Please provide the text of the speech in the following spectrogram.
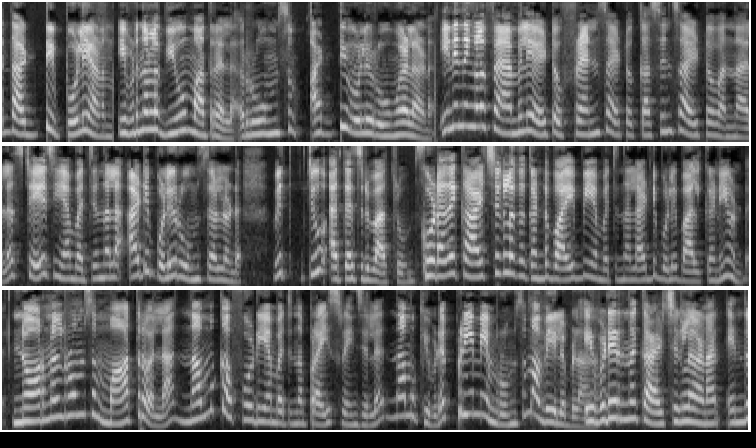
എന്ത് അടിപൊളിയാണ് ഇവിടെ നിന്നുള്ള വ്യൂ മാത്രമല്ല റൂംസും അടിപൊളി റൂമുകളാണ്. ഇനി നിങ്ങൾ ഫാമിലി ആയിട്ടോ ഫ്രണ്ട്സ് ആയിട്ടോ കസിൻസ് ആയിട്ടോ വന്നാൽ സ്റ്റേ ചെയ്യാൻ പറ്റിയ നല്ല അടിപൊളി റൂംസുകളുണ്ട് വിത്ത് ടു അറ്റാച്ച്ഡ് ബാത്റൂംസ് കൂടാതെ കാഴ്ചകളൊക്കെ കണ്ട് വൈബ് ചെയ്യാൻ പറ്റുന്ന നല്ല അടിപൊളി ബാൽക്കണിയും ഉണ്ട് നോർമൽ റൂംസ് മാത്രമല്ല നമുക്ക് അഫോർഡ് ചെയ്യാൻ പറ്റുന്ന പ്രൈസ് റേഞ്ചിൽ നമുക്കിവിടെ പ്രീമിയം റൂംസും അവൈലബിൾ ആണ്. ഇവിടെ ഇരുന്ന് കാഴ്ചകൾ കാണാൻ എന്ത്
